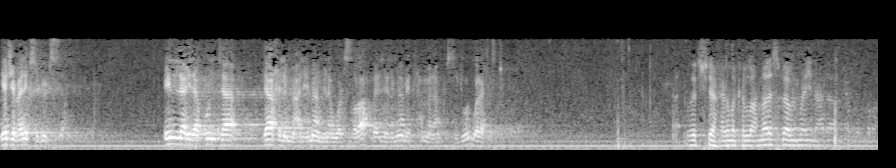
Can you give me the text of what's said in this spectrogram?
يجب عليك سجود السهو إلا إذا كنت داخلا مع الإمام من أول الصلاة فإن الإمام يتحمل عنك السجود ولا تسجد. فضيلة الشيخ حفظك الله. ما الأسباب المعينة على حفظ القرآن؟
